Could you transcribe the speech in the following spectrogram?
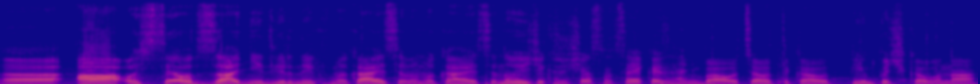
А, а ось це от задній двірник вмикається, вимикається. Ну і якщо чесно, це якась ганьба. Оця от така от пімпочка, вона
